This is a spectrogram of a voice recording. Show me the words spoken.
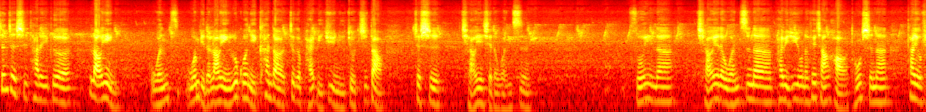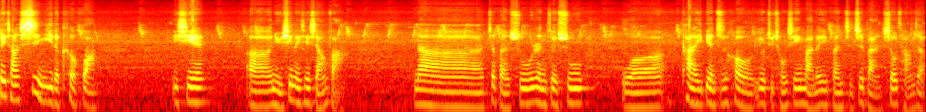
真正是她的一个烙印。文字文笔的烙印，如果你看到这个排比句，你就知道这是乔叶写的文字。所以呢，乔叶的文字呢，排比句用的非常好，同时呢，他有非常细腻的刻画一些呃女性的一些想法。那这本书《认罪书》，我看了一遍之后，又去重新买了一本纸质版收藏着。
